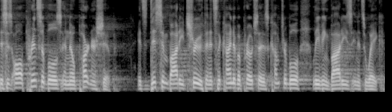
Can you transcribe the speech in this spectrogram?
This is all principles and no partnership. It's disembodied truth, and it's the kind of approach that is comfortable leaving bodies in its wake.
